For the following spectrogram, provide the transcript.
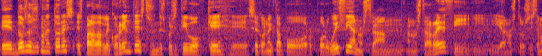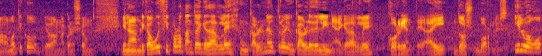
Eh, dos de esos conectores es para darle corriente. Este es un dispositivo que eh, se conecta por, por Wi-Fi a nuestra, a nuestra red y, y, a nuestro sistema domótico. Lleva una conexión inalámbrica Wi-Fi, por lo tanto hay que darle un cable neutro y un cable de línea. Hay que darle corriente. Hay dos bornes. Y luego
